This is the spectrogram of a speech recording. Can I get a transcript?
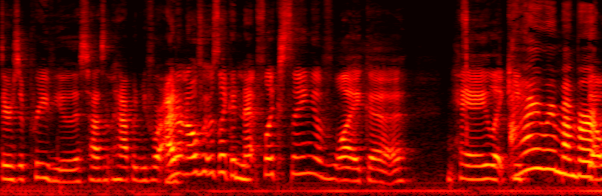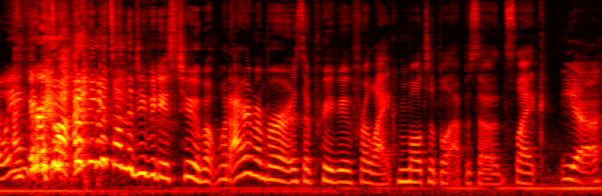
"There's a preview. This hasn't happened before." I don't know if it was like a Netflix thing of like a, hey, like keep, I remember. going, I think, it's on, I think it's on the DVDs too. But what I remember is a preview for like multiple episodes. Like yeah,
